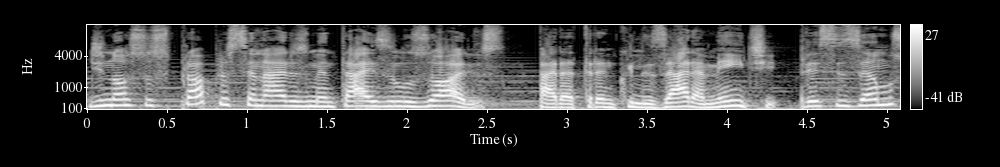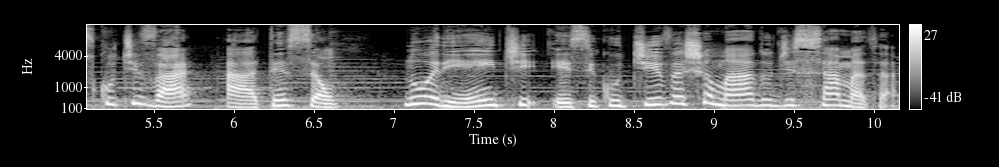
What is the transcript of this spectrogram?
de nossos próprios cenários mentais ilusórios? Para tranquilizar a mente, precisamos cultivar a atenção. No Oriente, esse cultivo é chamado de samatha.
